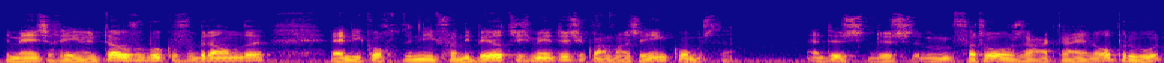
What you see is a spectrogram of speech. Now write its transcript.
De mensen gingen hun toverboeken verbranden. En die kochten niet van die beeldjes meer, dus ze kwam aan zijn inkomsten. En dus, dus veroorzaakte hij een oproer.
